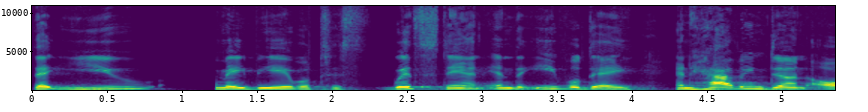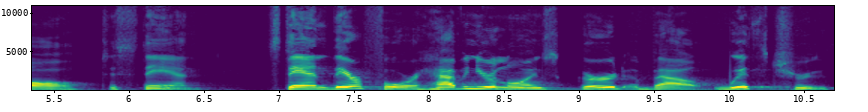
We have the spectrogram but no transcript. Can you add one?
that you may be able to withstand in the evil day, and having done all, to stand. Stand therefore, having your loins girt about with truth,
